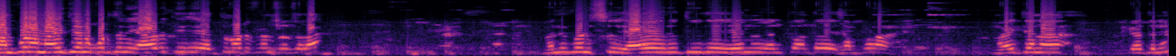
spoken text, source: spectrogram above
ಸಂಪೂರ್ಣ ಮಾಹಿತಿಯನ್ನು ಕೊಡ್ತೀನಿ. ಯಾವ ರೀತಿ ಇದೆ ಎತ್ತು ನೋಡಿ ಫ್ರೆಂಡ್ಸ್ ಒಂದ್ಸಲ. ಬನ್ನಿ ಫ್ರೆಂಡ್ಸ್ ಯಾವ್ಯಾವ ರೀತಿ ಇದೆ ಏನು ಎಂತ ಅಂತ ಸಂಪೂರ್ಣ ಮಾಹಿತಿಯನ್ನ ಕೇಳ್ತೀನಿ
